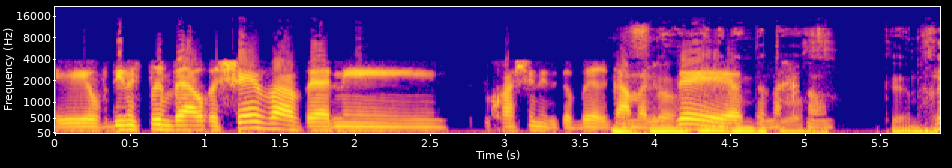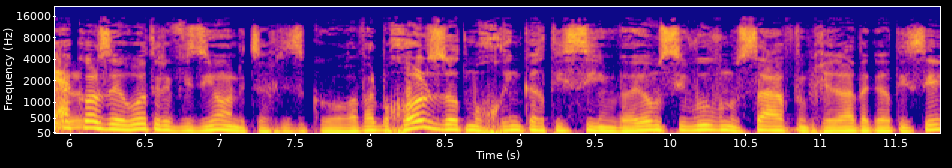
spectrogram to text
אה, עובדים 24-7, ואני בטוחה שנתגבר גם על זה, אז אנחנו... כן, אחרי כן. הכל זה אירוע טלוויזיוני, צריך לזכור, אבל בכל זאת מוכרים כרטיסים, והיום סיבוב נוסף במכירת הכרטיסים.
